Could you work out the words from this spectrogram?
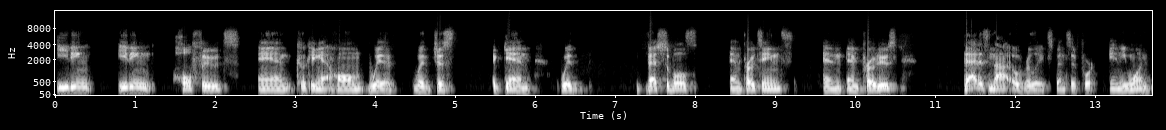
eating eating whole foods and cooking at home with with just again with vegetables and proteins and and produce that is not overly expensive for anyone.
